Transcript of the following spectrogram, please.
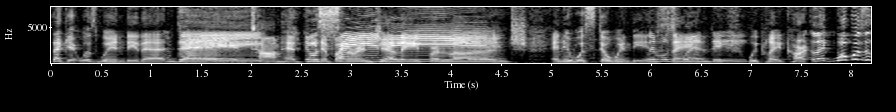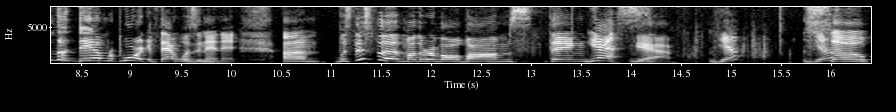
like it was windy that day, Day. and tom had It peanut butter and jelly for lunch and it was still windy and It was sandy windy. we played cards like what was in the damn report if that wasn't in it um was this the mother of all bombs thing Yes. yeah Yep. Yep. so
